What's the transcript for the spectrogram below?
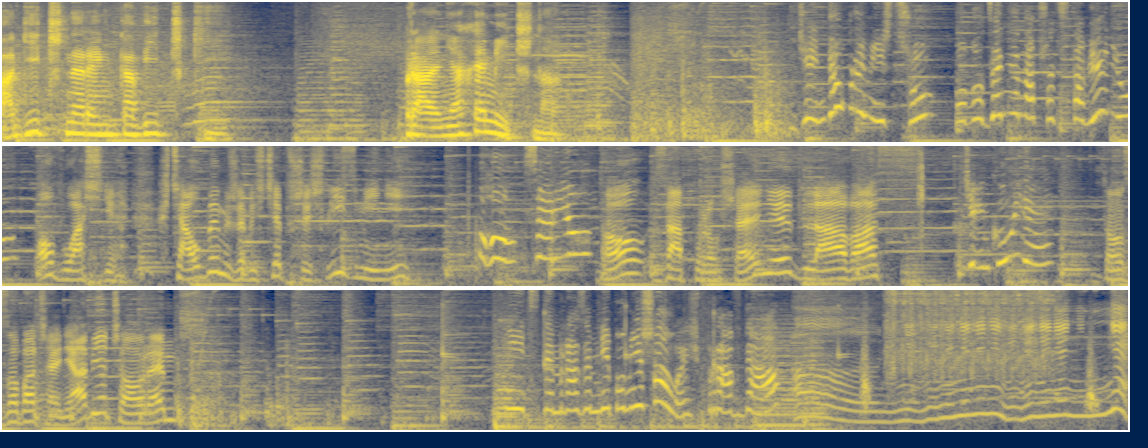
Magiczne rękawiczki. Pralnia chemiczna. Dzień dobry, mistrzu! Powodzenia na przedstawieniu! O właśnie, chciałbym, żebyście przyszli z Mini. O, serio? To zaproszenie dla was. Dziękuję! Do zobaczenia wieczorem. Nic tym razem nie pomieszałeś, prawda? O, nie, nie, nie, nie, nie, nie, nie, nie, nie, nie,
